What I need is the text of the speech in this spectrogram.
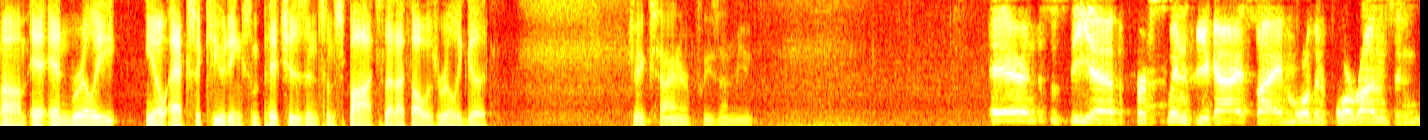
um, and, and, really, you know, executing some pitches in some spots that I thought was really good. Jake Seiner, please unmute. Aaron, this is the uh, the first win for you guys by more than four runs in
